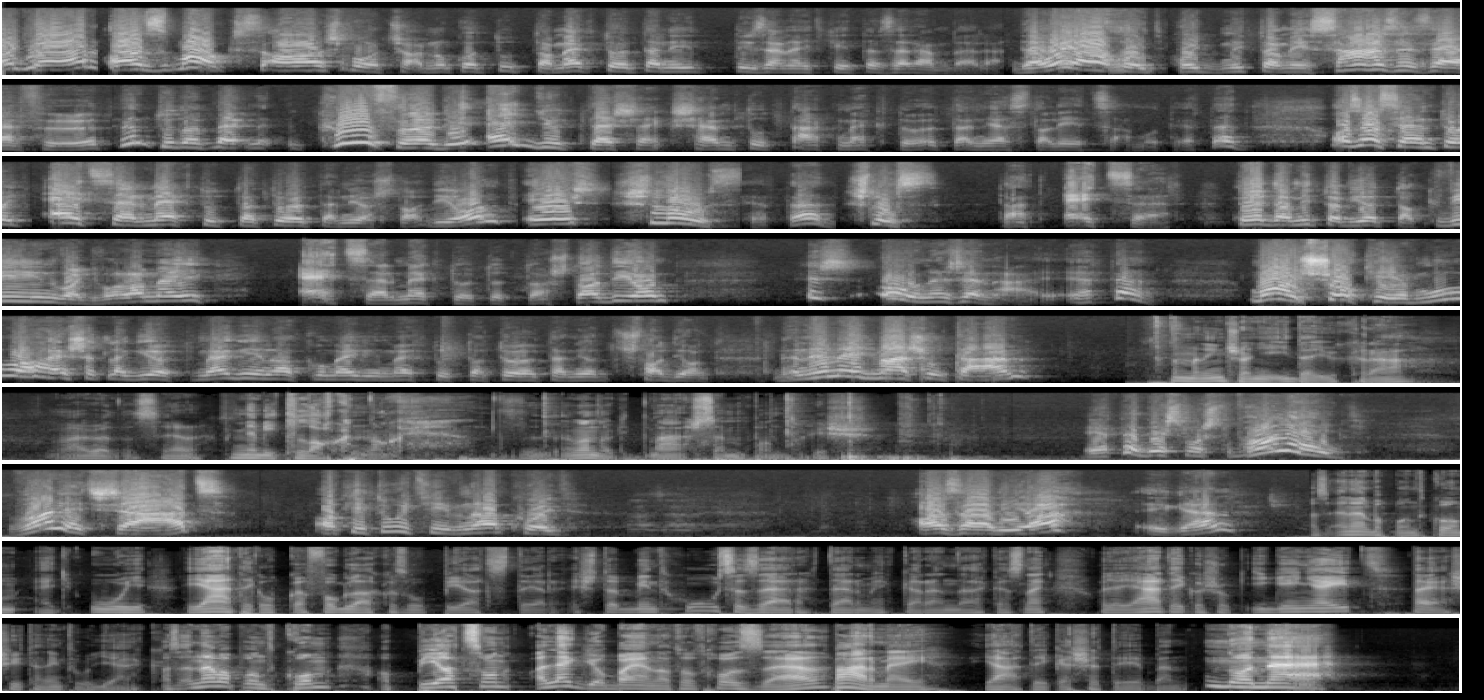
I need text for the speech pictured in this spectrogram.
magyar az max a sportcsarnokot tudta megtölteni 11-2 ezer emberre de olyan hogy, hogy mit tudom én 100 ezer főt nem tudod meg, külföldi együttesek sem tudták megtölteni ezt a létszámot érted? az azt jelenti hogy egyszer meg tudta tölteni a stadiont és slusz érted? slusz tehát egyszer például mit tudom jött a Queen vagy valamelyik egyszer megtöltötte a stadiont és ó ne zsenálj, érted? Majd sok év múlva ha esetleg jött megint akkor megint meg tudta tölteni a stadiont. De nem egymás után. Nem, mert nincs annyi idejük rá. Vágod azért nem itt laknak. Vannak itt más szempontok is. Érted? és most van egy van egy srác akit úgy hívnak hogy Azaria igen az eneba.com egy új játékokkal foglalkozó piactér, és több mint 20 ezer termékkel rendelkeznek, hogy a játékosok igényeit teljesíteni tudják. Az eneba.com a piacon a legjobb ajánlatot hozza el bármely játék esetében. Na ne!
